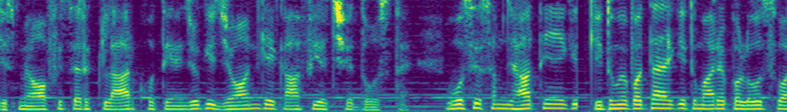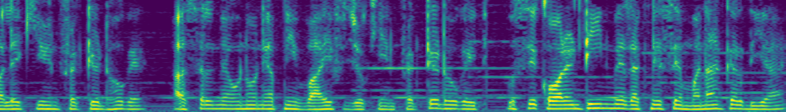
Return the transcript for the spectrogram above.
जिसमें ऑफिसर क्लार्क होते हैं जो कि जॉन के काफ़ी अच्छे दोस्त हैं। वो उसे समझाते हैं कि, कि तुम्हें पता है कि तुम्हारे पड़ोस वाले क्यों इन्फेक्टेड हो गए। असल में उन्होंने अपनी वाइफ जो कि इन्फेक्टेड हो गई थी उसे क्वारंटीन में रखने से मना कर दिया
